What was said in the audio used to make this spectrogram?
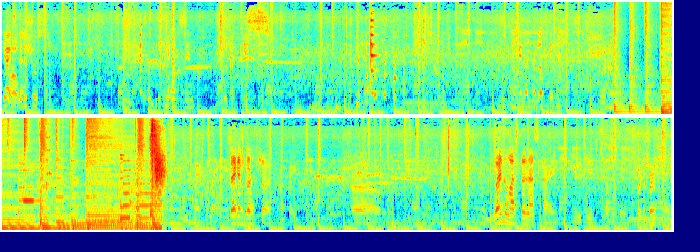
yeah, Wow. it's delicious. May accent. Look at this. Ganda the look it. Second question. Okay. Um, when was the last time you did something for the first time?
